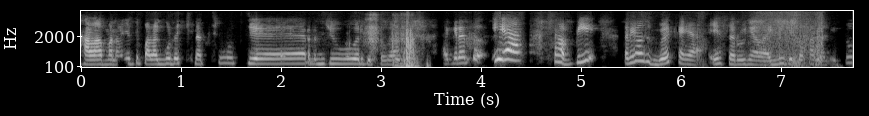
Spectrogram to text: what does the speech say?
halaman aja tuh pala gue udah cenat cenut jer jur gitu kan. Akhirnya tuh iya tapi tapi maksud gue kayak ya serunya lagi gitu kan. Dan itu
